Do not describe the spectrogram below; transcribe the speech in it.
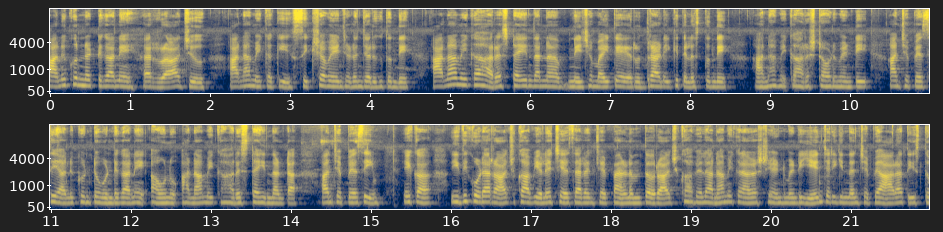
అనుకున్నట్టుగానే రాజు అనామికకి శిక్ష వేయించడం జరుగుతుంది. అనామిక అరెస్ట్ అయిందన్న నిజమైతే రుద్రాణికి తెలుస్తుంది. అనామిక అరెస్ట్ అవడం ఏంటి? అని చెప్పేసి అనుకుంటూ ఉండగానే అవును అనామిక అరెస్ట్ అయిందంట అని చెప్పేసి ఇక ఇది కూడా రాజు కావ్యలే చేశారని చెప్పి అనడంతో రాజు కావ్యలు అనామికను అరెస్ట్ చేయడం ఏంటి? ఏం జరిగిందని చెప్పి ఆరా తీస్తూ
